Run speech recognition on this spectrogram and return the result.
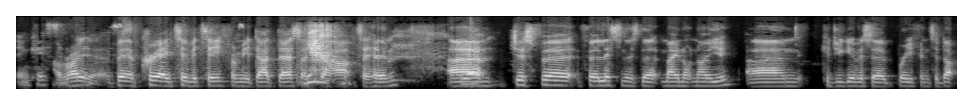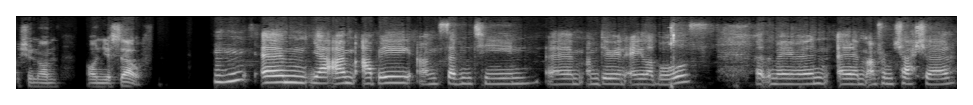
in case. All right, a bit of creativity from your dad there, so yeah. shout out to him. Um, yeah. Just for for listeners that may not know you, um, could you give us a brief introduction on on yourself? Mm-hmm. Um, yeah, I'm Abby. I'm 17. Um, I'm doing A levels at the moment. Um, I'm from Cheshire,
